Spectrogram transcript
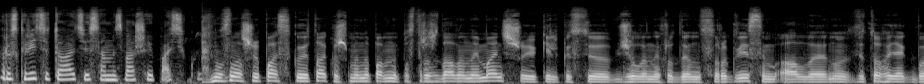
Розкажіть ситуацію саме з вашою пасікою. Ну, з нашою пасікою також ми, напевне, постраждали найменшою кількістю бджолиних родин 48, але ну, від того якби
